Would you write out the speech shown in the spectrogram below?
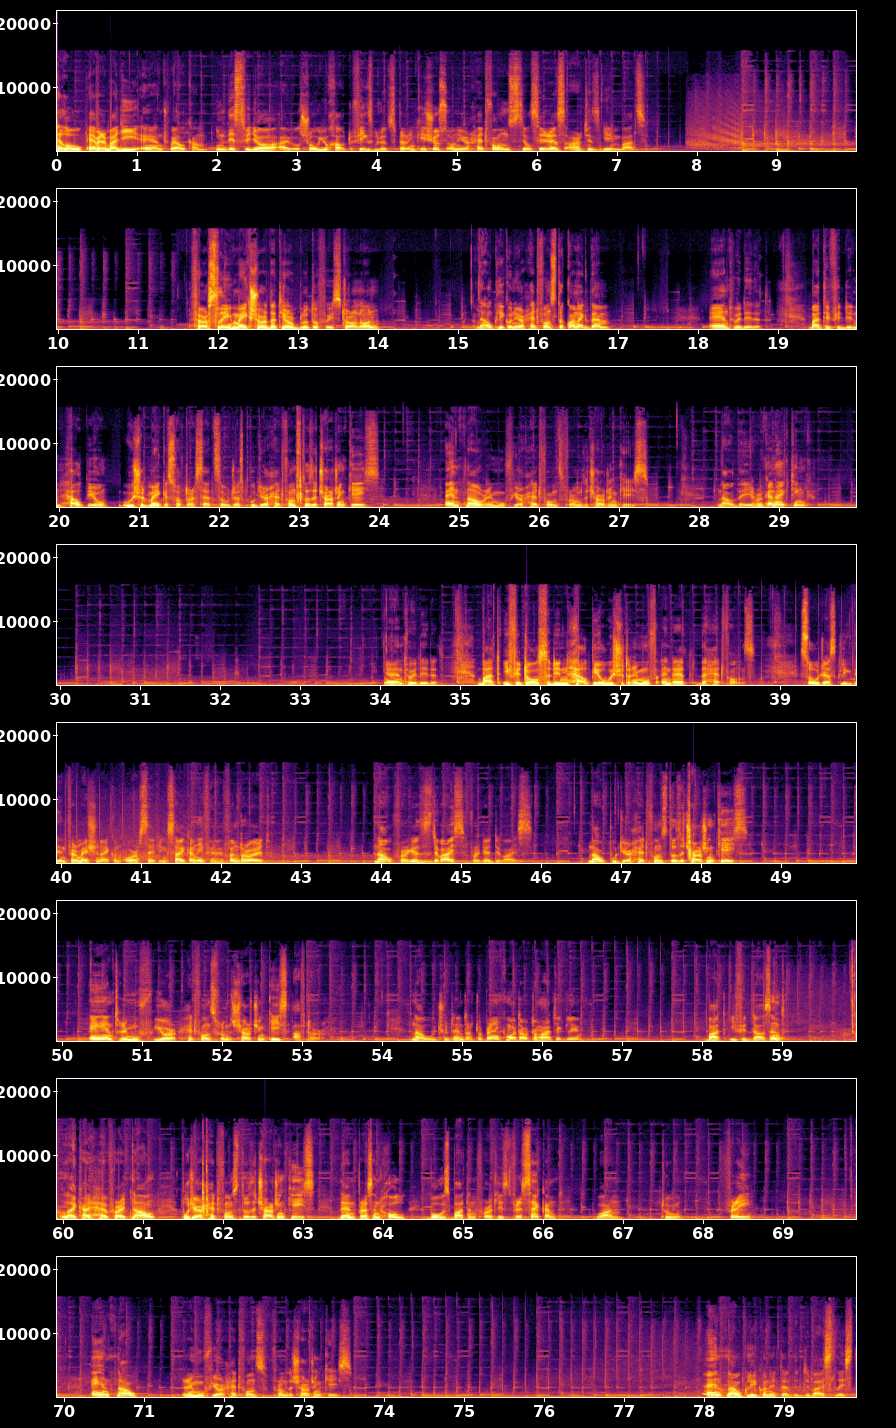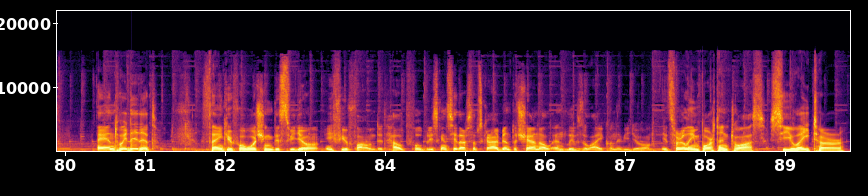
Hello everybody and welcome. In this video I will show you how to fix Bluetooth pairing issues on your headphones SteelSeries Arctis GameBuds. Firstly, make sure that your Bluetooth is turned on. Now click on your headphones to connect them. And we did it. But if it didn't help you, we should make a soft reset, so just put your headphones to the charging case. And now remove your headphones from the charging case. Now they are reconnecting. And we did it. But if it also didn't help you, we should remove and add the headphones. So just click the information icon or settings icon if you have Android. Now forget this device, forget device. Now put your headphones to the charging case and remove your headphones from the charging case after. Now it should enter to pairing mode automatically. But if it doesn't, like I have right now, put your headphones to the charging case, then press and hold both buttons for at least 3 seconds. 1, 2, 3. And now remove your headphones from the charging case. And now click on it at the device list. And we did it! Thank you for watching this video. If you found it helpful, please consider subscribing to channel and leave the like on the video. It's really important to us. See you later!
